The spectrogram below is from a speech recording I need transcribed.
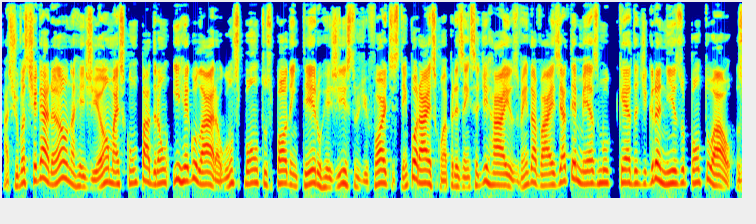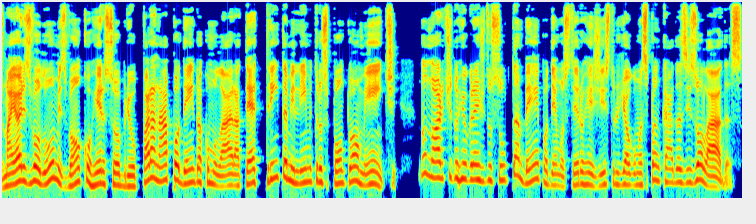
As chuvas chegarão na região, mas com um padrão irregular. Alguns pontos podem ter o registro de fortes temporais com a presença de raios, vendavais e até mesmo queda de granizo pontual. Os maiores volumes vão ocorrer sobre o Paraná, podendo acumular até 30 milímetros pontualmente. No norte do Rio Grande do Sul também podemos ter o registro de algumas pancadas isoladas.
